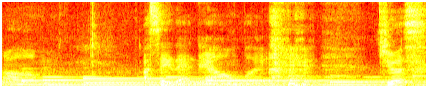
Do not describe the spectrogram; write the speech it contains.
Um, I say that now, but just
